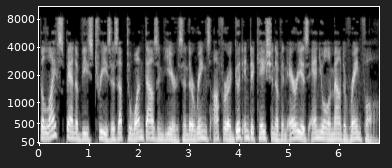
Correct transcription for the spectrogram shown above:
The lifespan of these trees is up to 1,000 years and their rings offer a good indication of an area's annual amount of rainfall.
